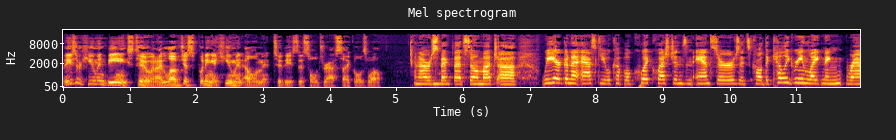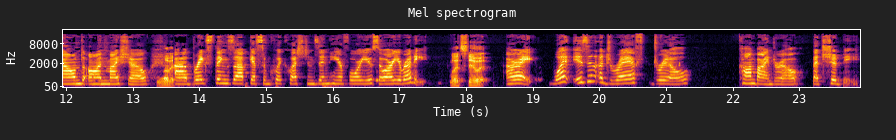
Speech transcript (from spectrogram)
These are human beings too. And i love just putting a human element to these this whole draft cycle as well and I respect that so much. Uh, we are going to ask you a couple quick questions and answers. It's called the Kelly Green Lightning Round on my show. Love it. Uh, breaks things up, gets some quick questions in here for you. So, are you ready? Let's do it. All right. What isn't a draft drill, combine drill that should be?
